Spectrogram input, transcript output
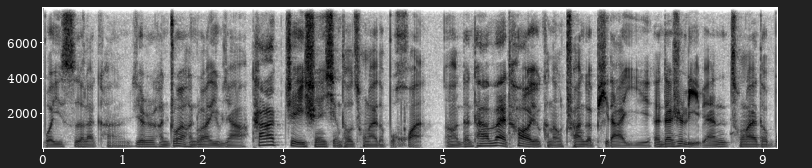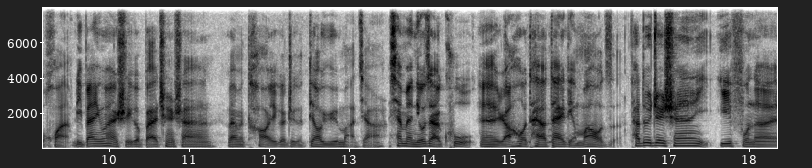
博伊斯来看，就是很重要很重要的艺术家。他这一身行头从来都不换啊，但他外套有可能穿个皮大衣，但是里边从来都不换，里边永远是一个白衬衫，外面套一个这个钓鱼马甲，下面牛仔裤，嗯，然后他要戴一顶帽子。他对这身衣服呢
